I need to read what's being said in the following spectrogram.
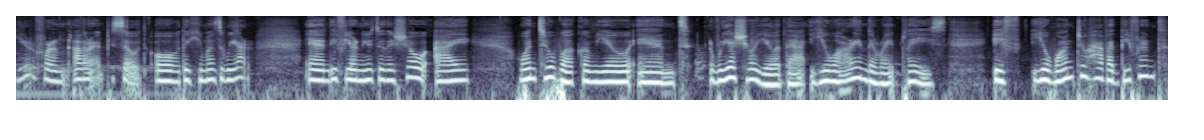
here for another episode of The Humans We Are. And if you're new to the show, I want to welcome you and reassure you that you are in the right place if you want to have a different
